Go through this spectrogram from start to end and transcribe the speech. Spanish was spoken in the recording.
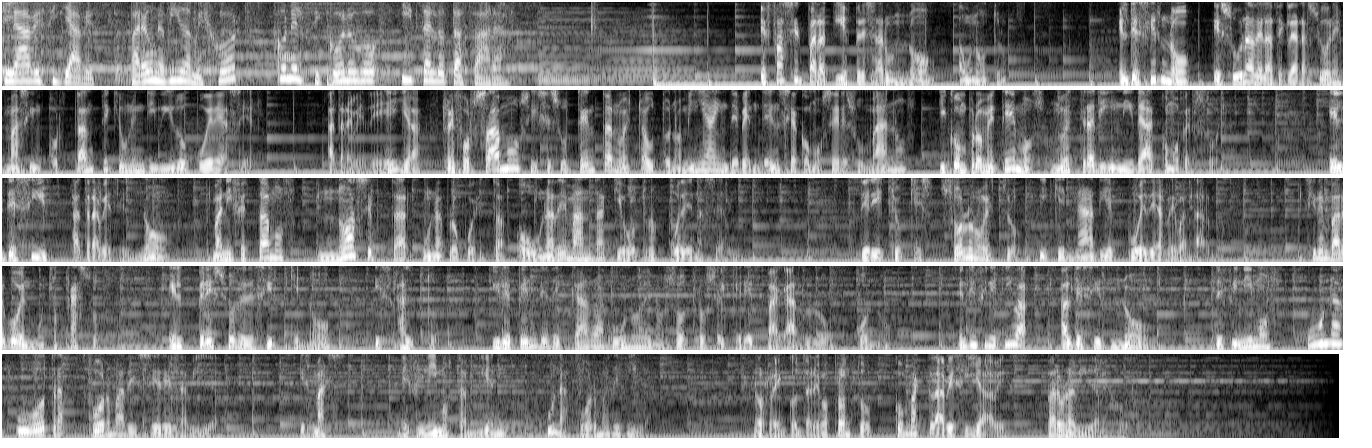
Claves y llaves para una vida mejor con el psicólogo Ítalo Tazara. ¿Es fácil para ti expresar un no a un otro? El decir no es una de las declaraciones más importantes que un individuo puede hacer. A través de ella, reforzamos y se sustenta nuestra autonomía e independencia como seres humanos y comprometemos nuestra dignidad como persona. El decir a través del no, manifestamos no aceptar una propuesta o una demanda que otros pueden hacernos. Derecho que es solo nuestro y que nadie puede arrebatarnos. Sin embargo, en muchos casos, el precio de decir que no es alto y depende de cada uno de nosotros el querer pagarlo o no. En definitiva, al decir no, definimos una u otra forma de ser en la vida. Es más, definimos también una forma de vida. Nos reencontraremos pronto con más claves y llaves para una vida mejor.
